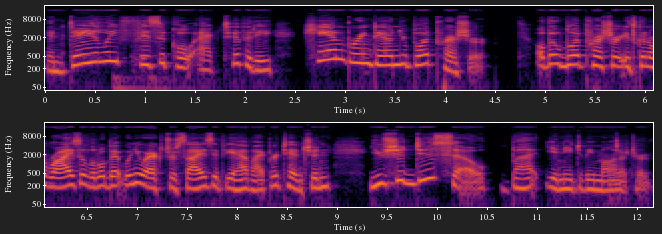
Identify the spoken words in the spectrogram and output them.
and daily physical activity can bring down your blood pressure. Although blood pressure is going to rise a little bit when you exercise if you have hypertension, you should do so, but you need to be monitored.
